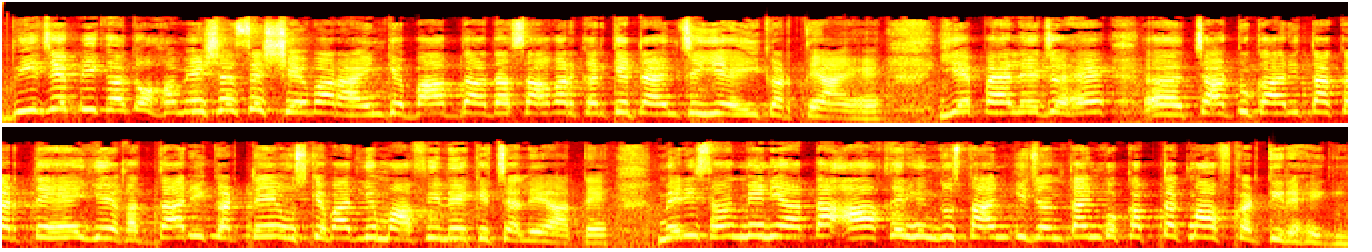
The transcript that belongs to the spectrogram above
बीजेपी का तो हमेशा से शेवा रहा इनके बाप दादा सावर करके टाइम से यही करते आए हैं। ये पहले जो है चाटुकारिता करते हैं, ये गद्दारी करते हैं, उसके बाद ये माफ़ी लेके चले आते हैं। मेरी समझ में नहीं आता आखिर हिंदुस्तान की जनता इनको कब तक माफ़ करती रहेगी?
